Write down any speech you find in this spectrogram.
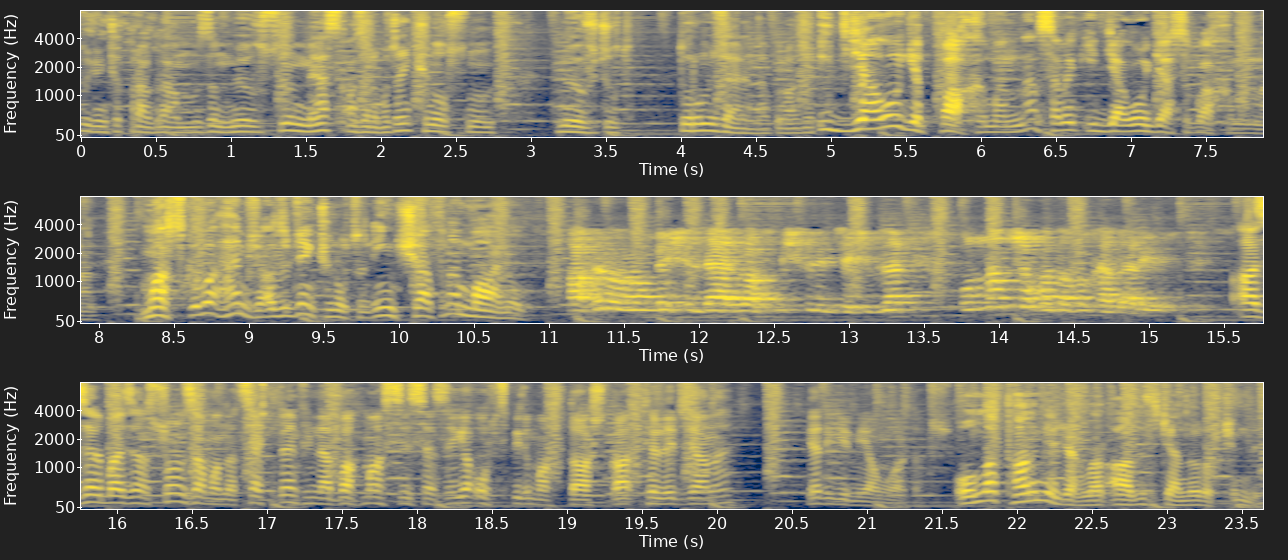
Bugünkü proqramımızın mövzusunu məhz Azərbaycan kinosunun mövcud durum üzərində quracaq. ideologiya baxımından, Sovet ideologiyası baxımından Moskva həmişə Azərbaycan kinosunun inkişafına mane olub. Axır 15 ildə 60 film çəkiblər. Bundan çox adamın xəbəri yoxdur. Azərbaycan son zamanda çəkilən filmlərə baxmaq istəyirsə ya 31 martda aç televiziyanı, ya da 20 yanvarda. Onlar tanımayacaqlar Aziz İskəndərov kimdir.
